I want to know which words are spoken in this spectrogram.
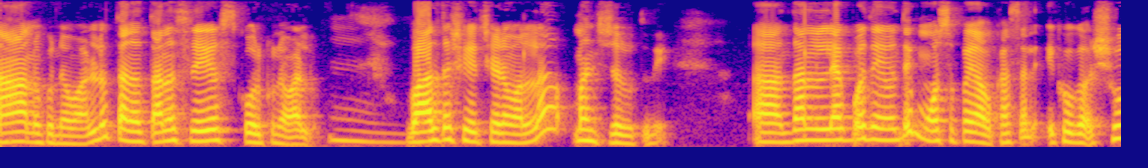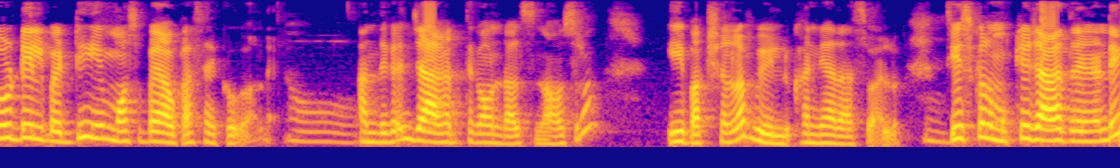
నా అనుకునే వాళ్ళు తన తన శ్రేయస్ కోరుకునే వాళ్ళు. వాళ్ళతో షేర్ చేయడం వల్ల మంచి జరుగుతుంది ఆ, దానిలో లేకపోతే ఏమైతే మోసపోయే అవకాశాలు ఎక్కువగా షూరిటీలు పెట్టి మోసపోయే అవకాశాలు ఎక్కువగా ఉన్నాయి. అందుకని జాగ్రత్తగా ఉండాల్సిన అవసరం ఈ పక్షంలో వీళ్ళు కన్యారాశి వాళ్ళు. తీసుకున్న ముఖ్య జాగ్రత్తలు ఏంటంటే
